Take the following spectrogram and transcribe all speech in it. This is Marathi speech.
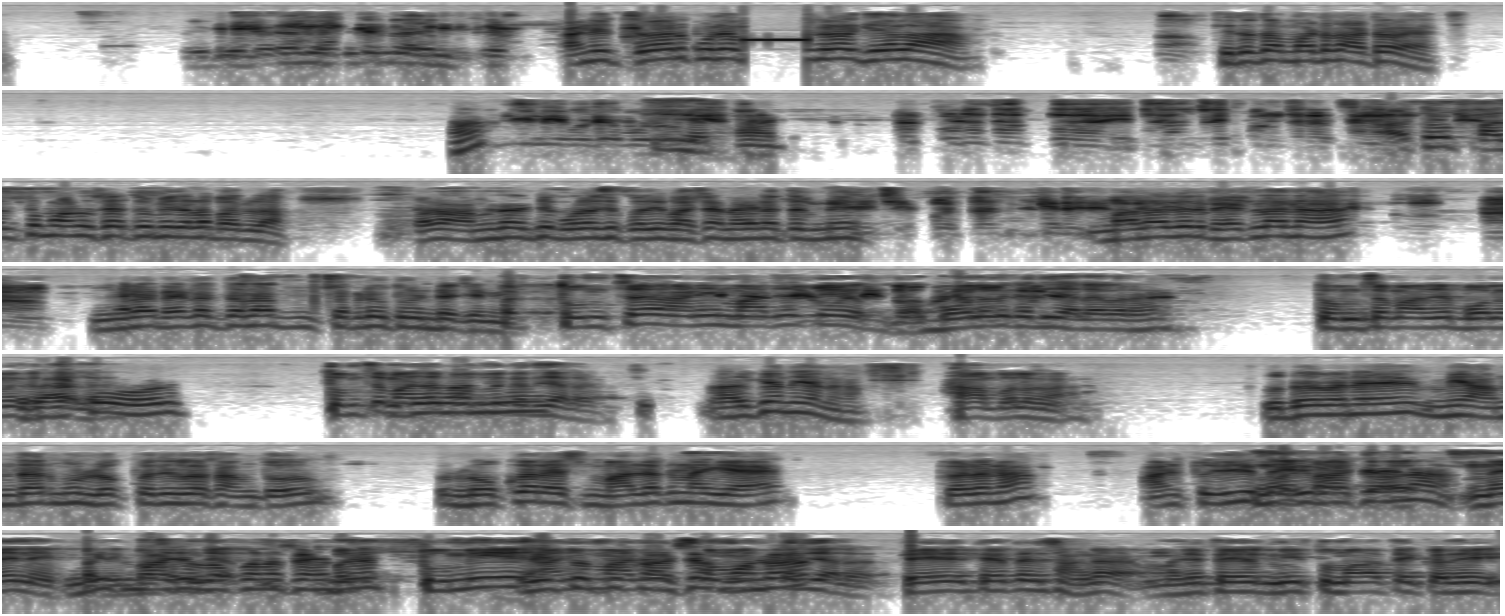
आणि जर कुठे गेला की त्याचा मटर आठव आहे. हा? हा. तो फालतू माणूस आहे तुम्ही त्याला बदला. कारण आमदारची बोलायची परिभाषा नाही ना केली. मला जर भेटला ना हा. मला भेटला त्याला कपडे उतरून द्यायचे मी. तुमचं आणि माझं ते बोलणं कधी झालं बरं? तुमचं माझं बोलणं कधी झालं? राठोड तुमचं माझं बोलणं कधी झालं? ऐका नाही ना. हा बोला ना. सुदैवाने मी आमदार म्हणून लोकप्रतिनिधीला सांगतो तू नोकर आहेस मालक नाही आहे कळलं ना? आणि तुझी परिभाषा आहे ना नाही नाही माझ्या म्हणजे- लोकांना सांगितलं म्हणजे तुम्ही तू ते ते तरी सांगा. म्हणजे ते मी तुम्हाला ते कधी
